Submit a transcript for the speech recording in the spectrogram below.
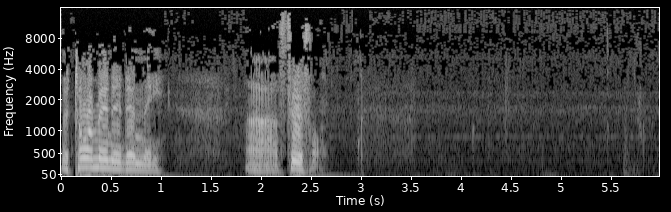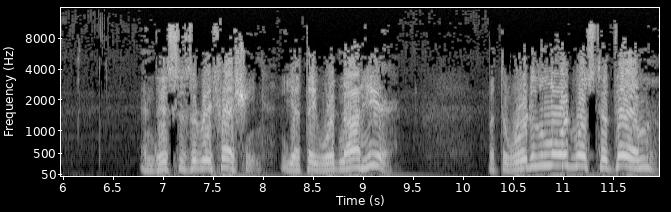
the tormented and the uh, fearful. And this is the refreshing, yet they would not hear. But the word of the Lord was to them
